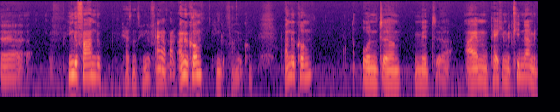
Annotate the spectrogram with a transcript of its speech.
äh, hingefahren. Ge wie heißt das? Hingefahren? Angekommen. Angekommen. Hingefahren, gekommen. Angekommen. Und ähm, mit äh, einem Pärchen mit Kindern, mit,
